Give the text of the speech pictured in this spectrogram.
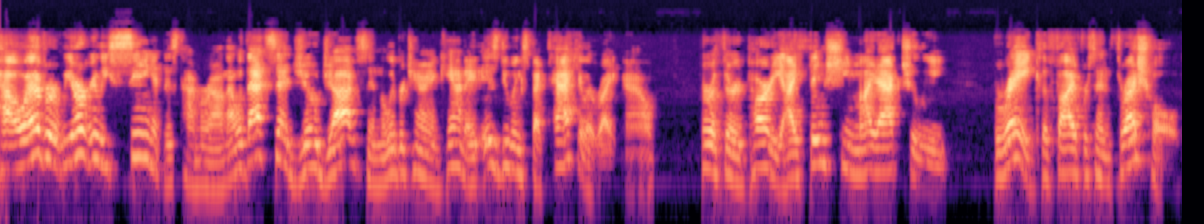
However, we aren't really seeing it this time around. Now, with that said, Jo Jorgensen, the Libertarian candidate, is doing spectacular right now for a third party. I think she might actually break the 5% threshold.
